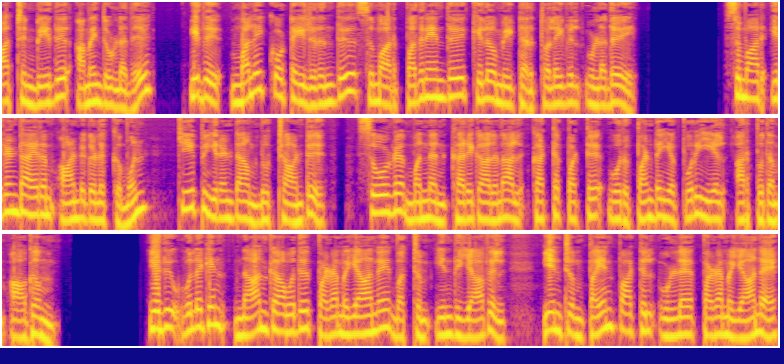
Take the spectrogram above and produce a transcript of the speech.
ஆற்றின் மீது அமைந்துள்ளது. இது மலைக்கோட்டையிலிருந்து சுமார் பதினைந்து கிலோமீட்டர் தொலைவில் உள்ளது. சுமார் இரண்டாயிரம் ஆண்டுகளுக்கு முன் கிபி இரண்டாம் நூற்றாண்டு சோழ மன்னன் கரிகாலனால் கட்டப்பட்ட ஒரு பண்டைய பொறியியல் அற்புதம் ஆகும். இது உலகின் நான்காவது பழமையான மற்றும் இந்தியாவில் இன்றும் பயன்பாட்டில் உள்ள பழமையான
